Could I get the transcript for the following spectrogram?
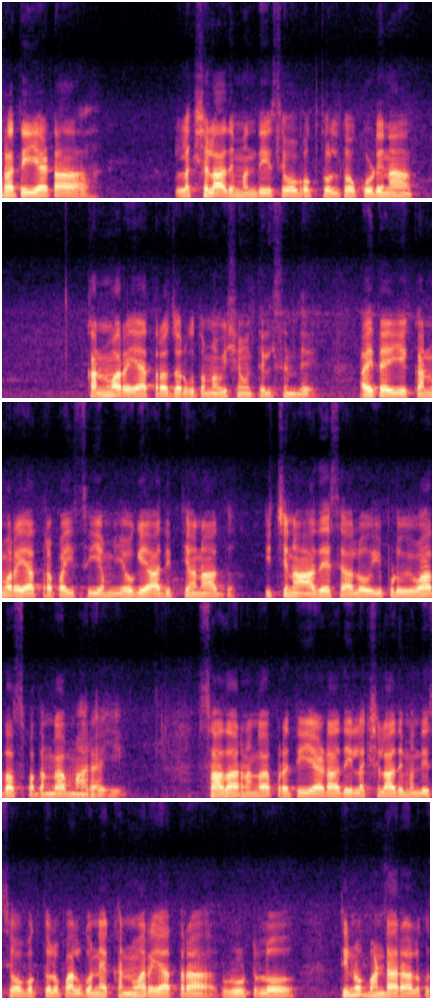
ప్రతి ఏటా లక్షలాది మంది శివభక్తులతో కూడిన కన్వర్ యాత్ర జరుగుతున్న విషయం తెలిసిందే. అయితే ఈ కన్వర్ యాత్రపై సీఎం యోగి ఆదిత్యనాథ్ ఇచ్చిన ఆదేశాలు ఇప్పుడు వివాదాస్పదంగా మారాయి. సాధారణంగా ప్రతి ఏడాది లక్షలాది మంది శివభక్తులు పాల్గొనే కన్వర్ యాత్ర రూటులో తిను బండారాలకు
